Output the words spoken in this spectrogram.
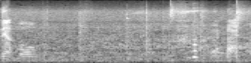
that long.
